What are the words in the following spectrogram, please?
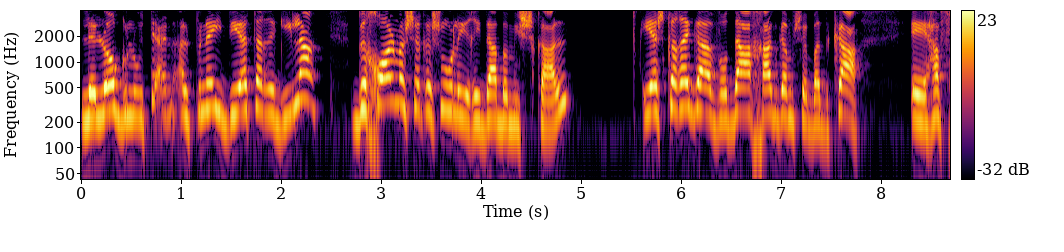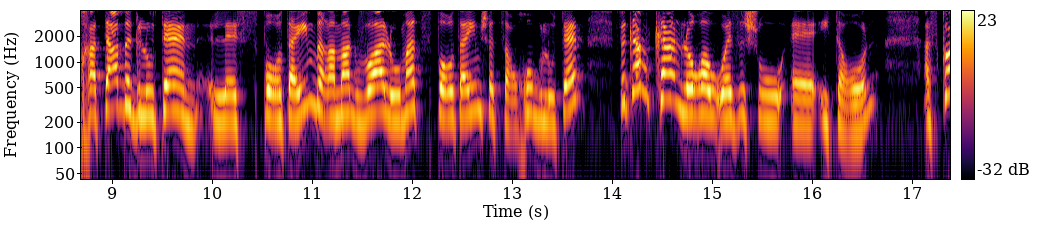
ללא גלוטן על פני דיאטה רגילה בכל מה שקשור לירידה במשקל. יש כרגע עבודה אחת גם שבדקה הפחתה בגלוטן לספורטאים ברמה גבוהה לעומת ספורטאים שצרכו גלוטן, וגם כאן לא ראו איזשהו אה, יתרון. אז כל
